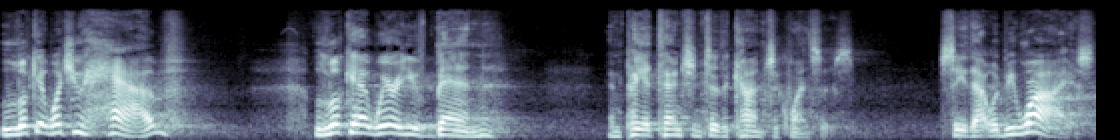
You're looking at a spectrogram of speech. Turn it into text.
look at what you have, look at where you've been, and pay attention to the consequences. See, that would be wise.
